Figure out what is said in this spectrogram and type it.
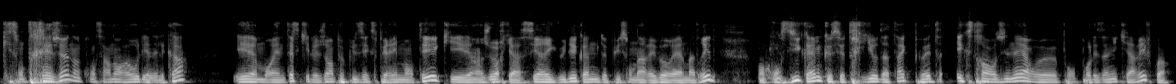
qui sont très jeunes hein, concernant Raoul et Anelka et Morientes qui est le joueur un peu plus expérimenté, qui est un joueur qui est assez régulier quand même depuis son arrivée au Real Madrid. Donc on se dit quand même que ce trio d'attaque peut être extraordinaire euh, pour, pour les années qui arrivent. quoi.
